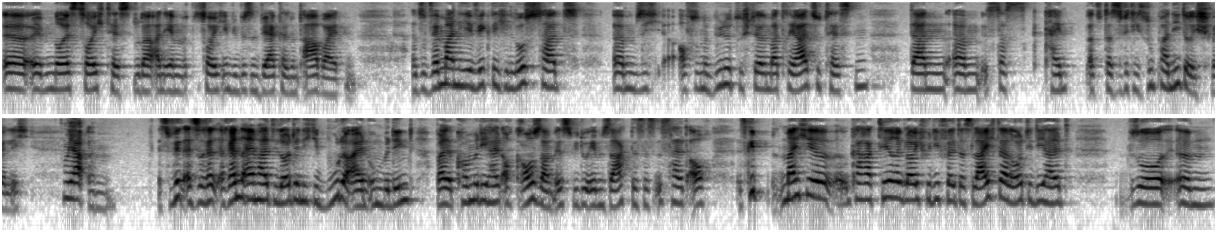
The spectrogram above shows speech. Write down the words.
äh, eben neues Zeug testen oder an ihrem Zeug irgendwie ein bisschen werkeln und arbeiten. Also wenn man hier wirklich Lust hat, ähm, sich auf so eine Bühne zu stellen, Material zu testen, dann ähm, ist das kein, also das ist wirklich super niedrigschwellig. Ja. Ähm, es wird, also rennen einem halt die Leute nicht die Bude ein unbedingt, weil Comedy halt auch grausam ist, wie du eben sagtest. Es ist halt auch, es gibt manche äh, Charaktere, glaube ich, für die fällt das leichter. Leute, die halt so ähm,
